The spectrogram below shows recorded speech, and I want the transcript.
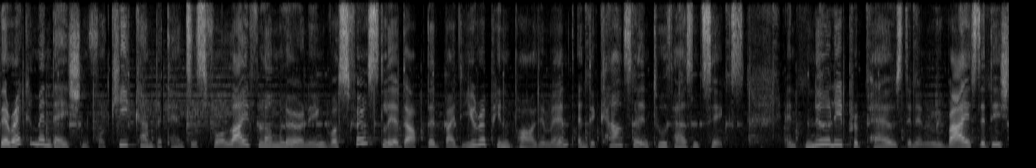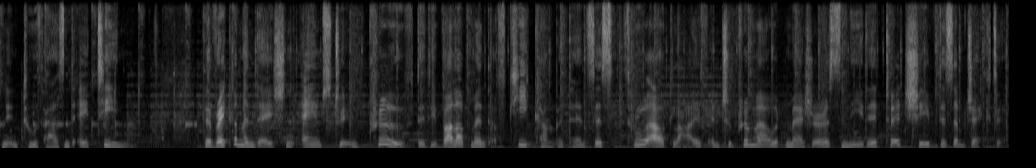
The recommendation for key competences for lifelong learning was firstly adopted by the European Parliament and the Council in 2006 and newly proposed in a revised edition in 2018. The recommendation aims to improve the development of key competences throughout life and to promote measures needed to achieve this objective.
